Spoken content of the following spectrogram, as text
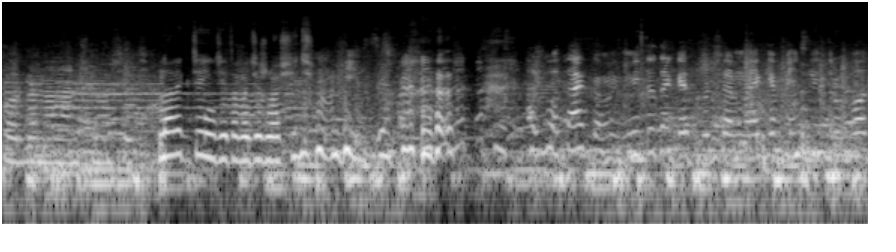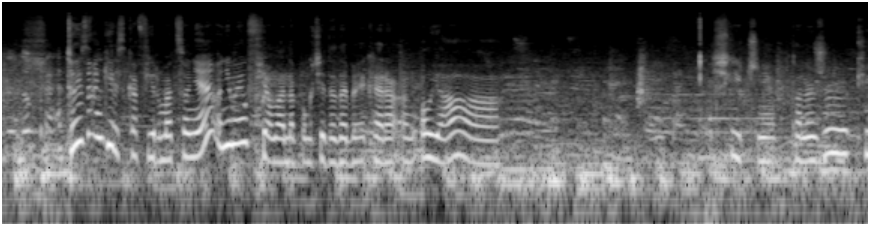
torbę na lunch nosić. No ale gdzie indziej to będziesz nosić? Nigdzie. Albo taką. Mi to taka jest potrzebna, jak ja 5 litrów wody do. To jest angielska firma, co nie? Oni mają fioma na punkcie Tada Bakera. O ja! Ślicznie. Talerzyki.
